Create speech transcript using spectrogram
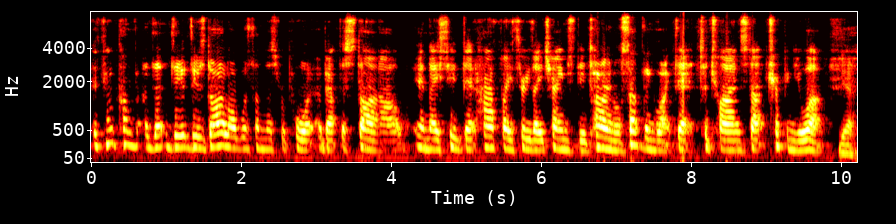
if you come, the, there's dialogue within this report about the style, and they said that halfway through they changed their tone or something like that to try and start tripping you up. Yeah.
